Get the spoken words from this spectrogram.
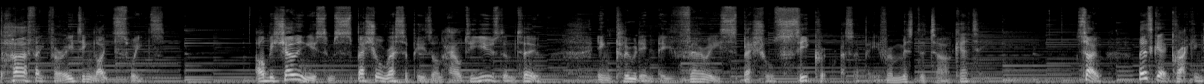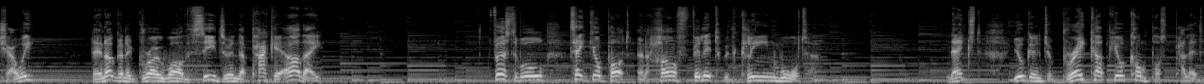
perfect for eating like sweets. I'll be showing you some special recipes on how to use them too, including a very special secret recipe from Mr. Tarketti. So, let's get cracking, shall we? They're not going to grow while the seeds are in the packet, are they? First of all, take your pot and half fill it with clean water. Next, you're going to break up your compost pellet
